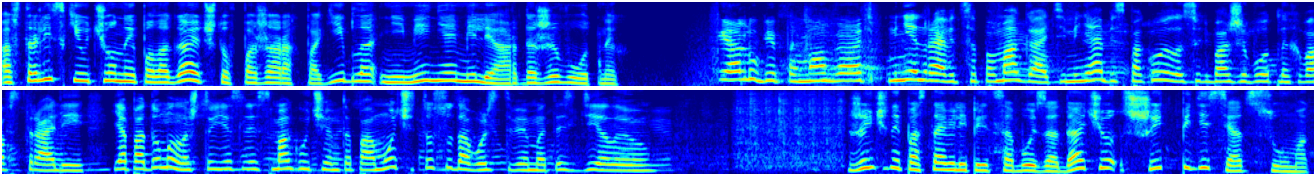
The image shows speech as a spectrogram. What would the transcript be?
Австралийские ученые полагают, что в пожарах погибло не менее миллиарда животных. Я люблю помогать. Мне нравится помогать, и меня беспокоила судьба животных в Австралии. Я подумала, что если смогу чем-то помочь, то с удовольствием это сделаю. Женщины поставили перед собой задачу сшить 50 сумок.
